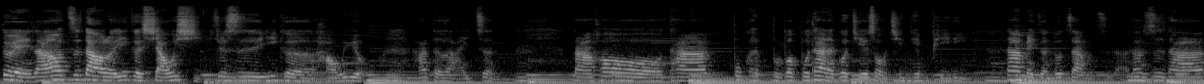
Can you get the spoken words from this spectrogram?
对，然后知道了一个消息，就是一个好友他得癌症，嗯然后他不可不不不太能够接受晴天霹雳，当然每个人都这样子啊，但是他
